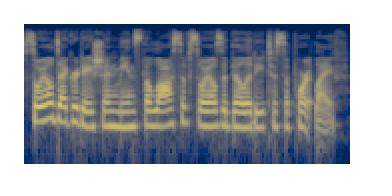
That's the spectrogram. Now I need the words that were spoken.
Soil degradation means the loss of soil's ability to support life.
